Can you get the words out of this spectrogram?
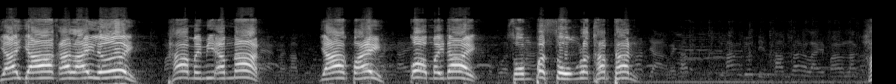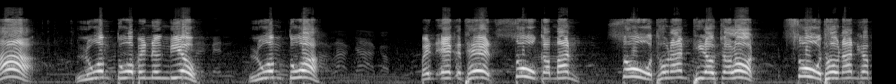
อย่าอยากอะไรเลย ถ้าไม่มีอำนาจ อยากไปก็ไม่ได้ สมประสงค์แล้วครับท่านอย่างเลยครับทั้งยุติธรรมทั้งอะไรมาลังห้ารวมตัวเป็นหนึ่งเดียว รวมตัวเป็นเอกเทศสู้กับมัน สู้เท่านั้นที่เราจะรอด สู้เท่านั้นครับ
